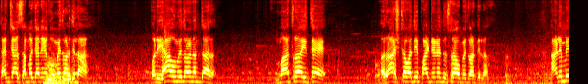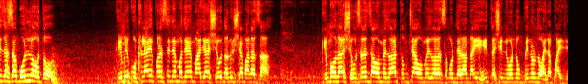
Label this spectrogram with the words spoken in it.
त्यांच्या समाजाने एक उमेदवार दिला. पण ह्या उमेदवारानंतर मात्र इथे राष्ट्रवादी पार्टीने दुसरा उमेदवार दिला. आणि मी जसं बोललो होतो की मी कुठल्याही परिस्थितीमध्ये माझ्या शिवधनुष्यबाणाचा किंबहुना शिवसेनेचा उमेदवार तुमच्या उमेदवारासमोर देणार नाही ही तशी निवडणूक बिनविरोध व्हायला पाहिजे.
